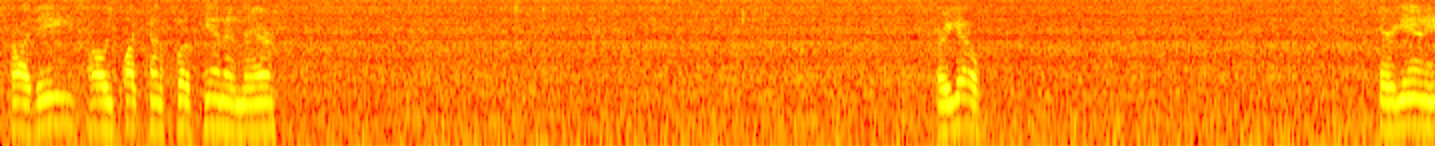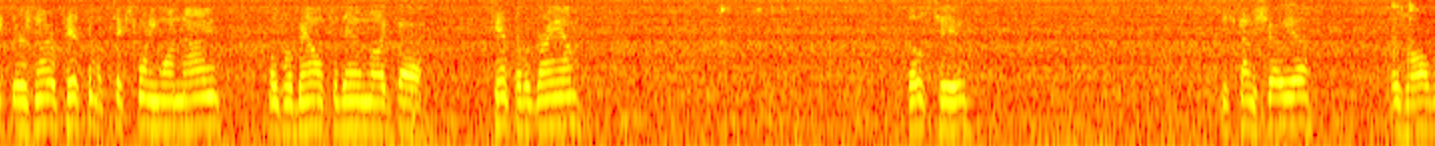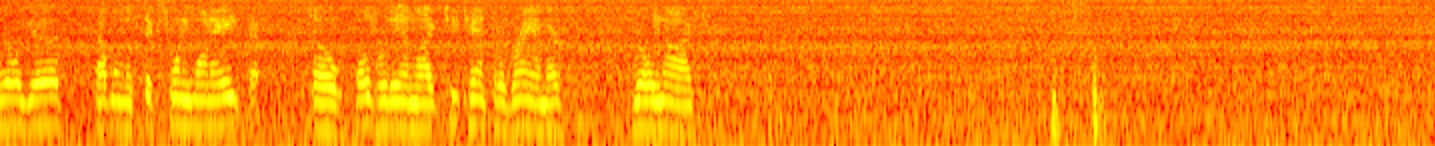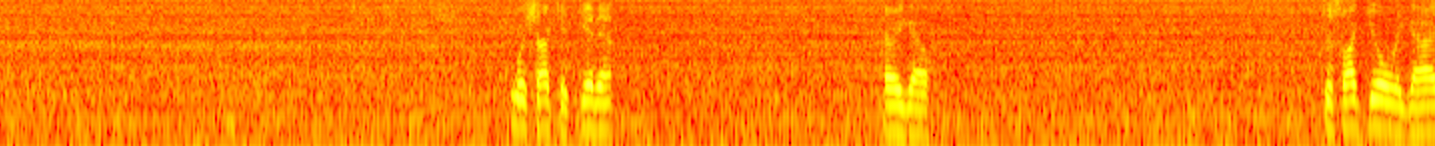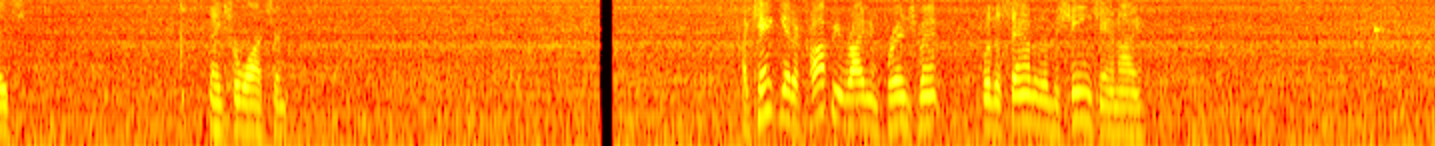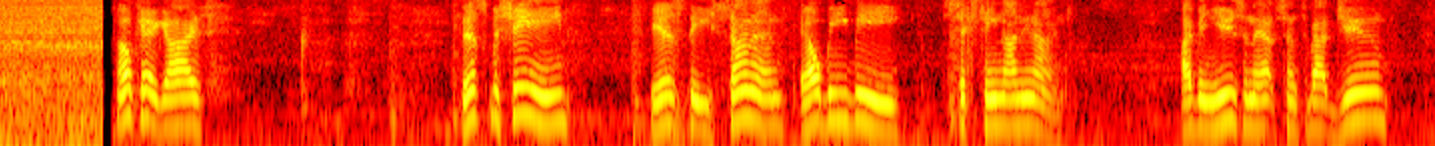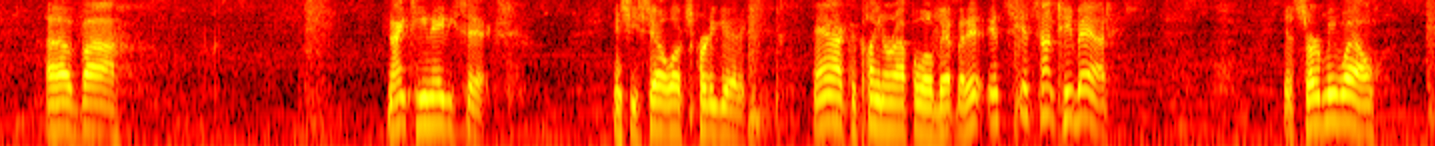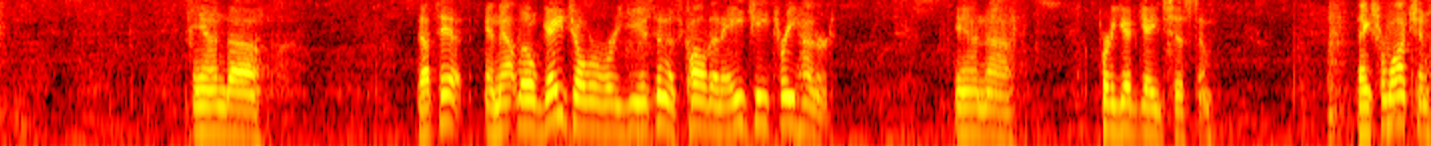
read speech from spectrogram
Try these. I always like to kind of put a pin in there. There you go. There again, there's another piston with 621.9. Those were balanced within like a tenth of a gram. Those two. Just kind of show you. Those are all really good. That one was 621.8. So those were then like two tenths of a gram. They're really nice. Wish I could get it. There you go. Just like jewelry, guys. Thanks for watching. I can't get a copyright infringement for the sound of the machine, can I? Okay, guys. This machine is the Sunnen LBB 1699. I've been using that since about June of uh, 1986 and she still looks pretty good. Yeah, I could clean her up a little bit, but it, it's it's not too bad. It served me well, and uh, that's it. And that little gauge over we're using is called an AG300, and uh, pretty good gauge system. Thanks for watching.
